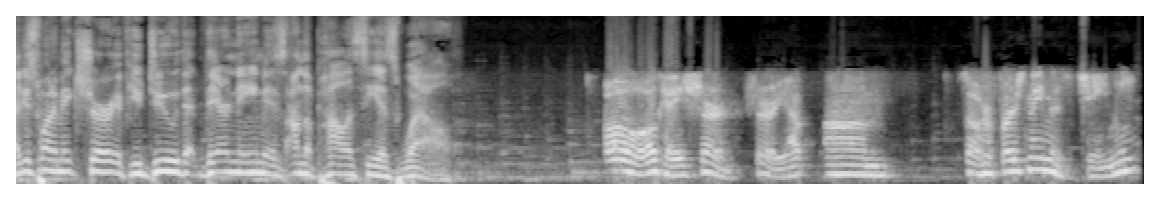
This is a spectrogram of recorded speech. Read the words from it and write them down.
I just want to make sure if you do that their name is on the policy as well. Oh, okay, sure, sure, yep. Um, so her first name is Jamie,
